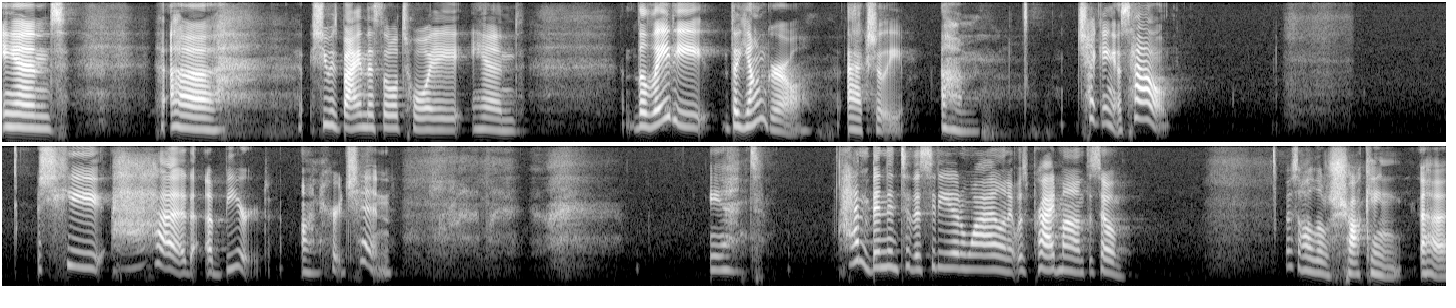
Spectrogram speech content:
And uh, she was buying this little toy, and the lady, the young girl, actually, um, checking us out, she had a beard on her chin. And I hadn't been into the city in a while, and it was Pride Month, so it was all a little shocking. Uh,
